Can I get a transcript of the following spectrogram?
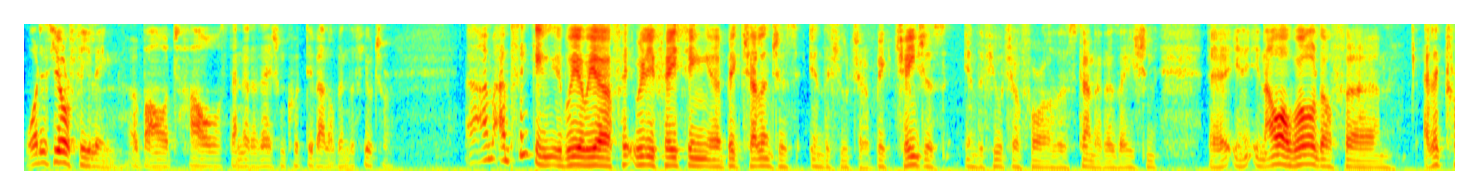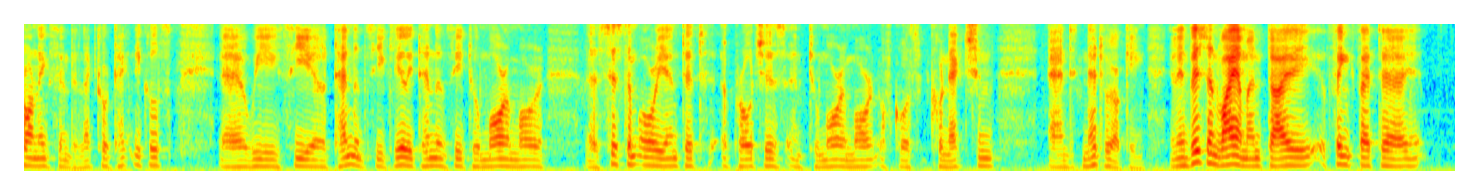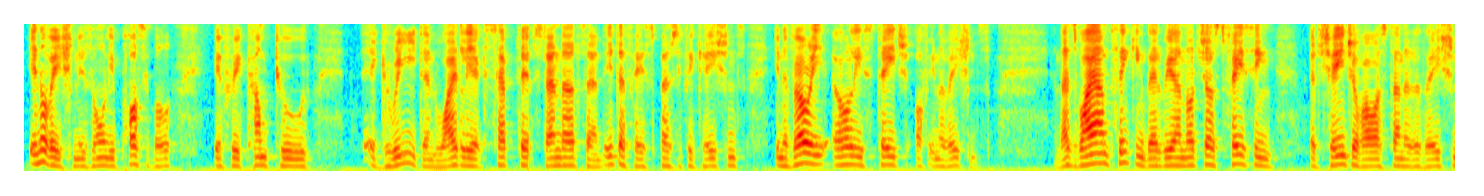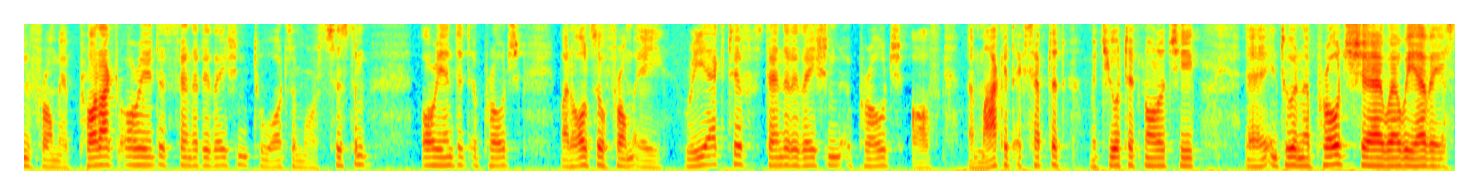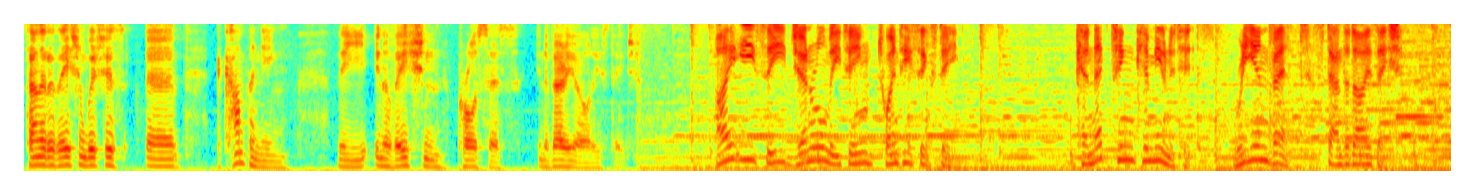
What is your feeling about how standardization could develop in the future? I'm, I'm thinking we, we are really facing uh, big challenges in the future, big changes in the future for the standardization. Uh, in, in, our world of um, electronics and electrotechnicals, uh, we see a tendency, clearly tendency to more and more uh, system-oriented approaches and to more and more, of course, connection and networking. And in this environment, I think that uh, innovation is only possible if we come to agreed and widely accepted standards and interface specifications in a very early stage of innovations. And that's why I'm thinking that we are not just facing a change of our standardization from a product-oriented standardization towards a more system-oriented approach, but also from a reactive standardization approach of a market-accepted, mature technology into an approach uh, where we have a standardization which is uh, accompanying the innovation process in a very early stage. IEC General Meeting 2016 Connecting Communities. Reinvent Standardization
